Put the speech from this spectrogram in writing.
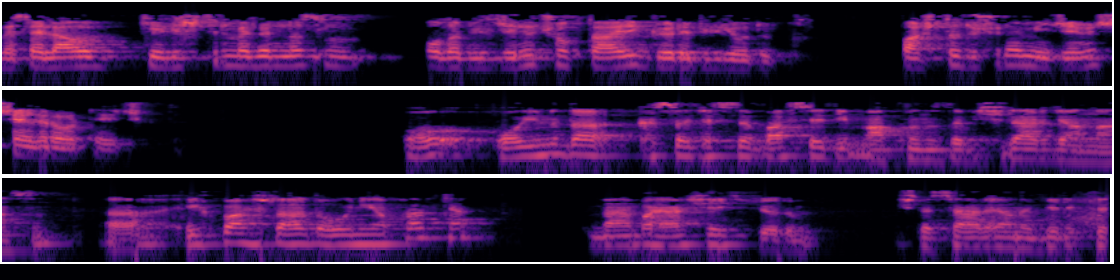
mesela o geliştirmelerin nasıl olabileceğini çok daha iyi görebiliyorduk. Başta düşünemeyeceğimiz şeyler ortaya çıktı. O oyunu da kısaca size bahsedeyim aklınızda bir şeyler canlansın. Ee, ilk başlarda oyunu yaparken ben bayağı şey istiyordum. İşte Sercan'la birlikte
